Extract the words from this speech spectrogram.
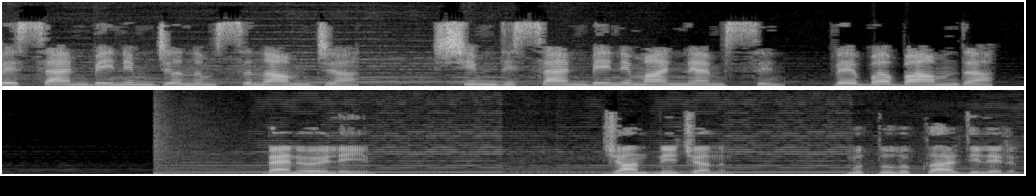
Ve sen benim canımsın amca. Şimdi sen benim annemsin. Ve babam da. Ben öyleyim. Canni canım. Mutluluklar dilerim.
